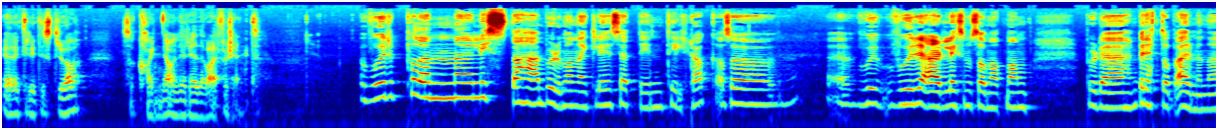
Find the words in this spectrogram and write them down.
Er det kritisk trua, så kan det allerede være for sent. Hvor på den eh, lista her burde man egentlig sette inn tiltak? Altså, eh, hvor, hvor er det liksom sånn at man burde brette opp ermene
